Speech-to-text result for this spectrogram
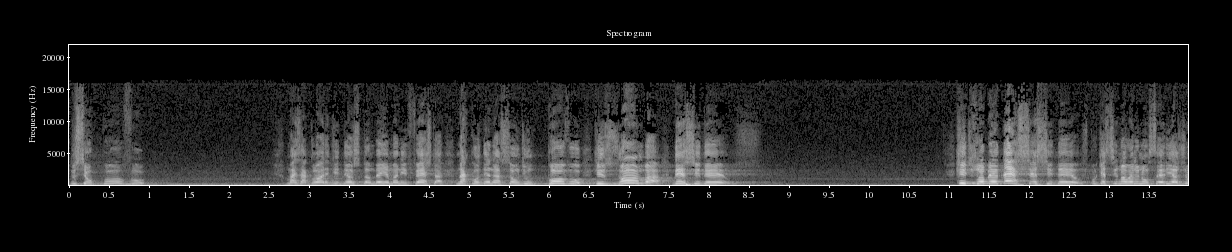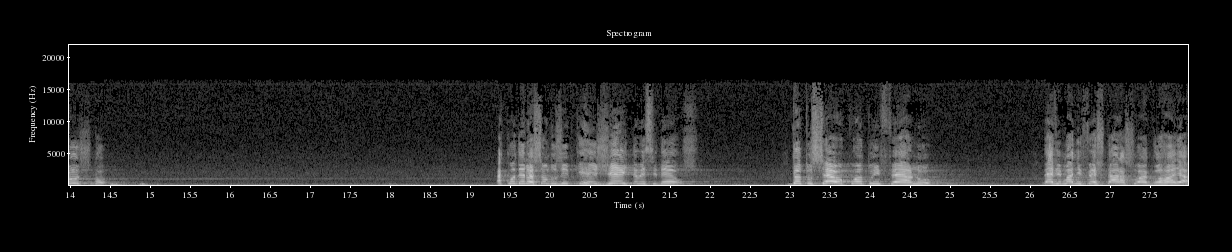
do seu povo. Mas a glória de Deus também é manifesta na condenação de um povo que zomba desse Deus. Que desobedece esse Deus, porque senão ele não seria justo. Condenação dos ímpios que rejeitam esse Deus. Tanto o céu quanto o inferno deve manifestar a sua glória,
